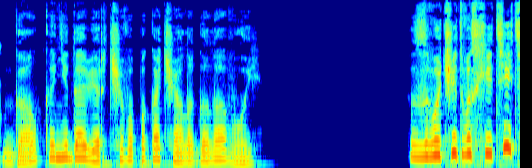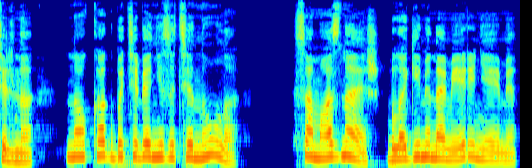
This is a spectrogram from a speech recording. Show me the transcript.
Галка недоверчиво покачала головой. «Звучит восхитительно, но как бы тебя ни затянуло. Сама знаешь, благими намерениями.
